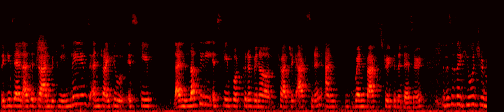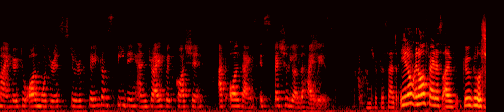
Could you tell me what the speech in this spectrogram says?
the gazelle as it ran between lanes and tried to escape and luckily escaped what could have been a tragic accident and went back straight to the desert. So this is a huge reminder to all motorists to refrain from speeding and drive with caution at all times, especially on the highways. Hundred percent. You know, in all fairness, I've googled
